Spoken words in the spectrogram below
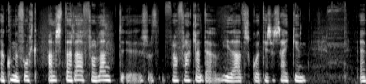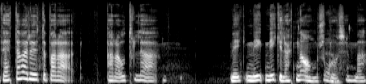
það komið fólk allstarrað frá land frá Fraklanda við að sko til þess að sækjum en þetta var auðvitað bara bara ótrúlega mik mik mikilvægt nám sko Já. sem að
